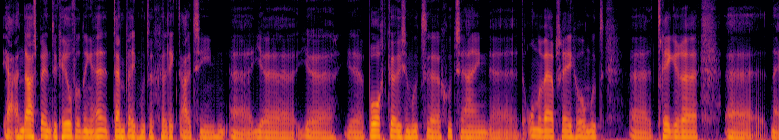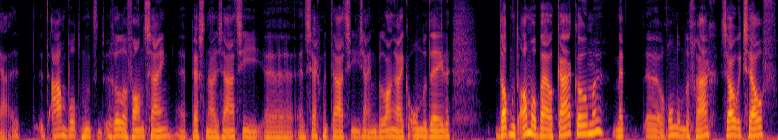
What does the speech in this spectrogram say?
ja, en daar spelen natuurlijk heel veel dingen. Hè. Het template moet er gelikt uitzien. Uh, je, je, je woordkeuze moet goed zijn. De onderwerpsregel moet triggeren. nou ja, het, aanbod moet relevant zijn. personalisatie en segmentatie zijn belangrijke onderdelen. Dat moet allemaal bij elkaar komen met rondom de vraag: zou ik zelf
